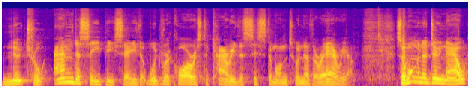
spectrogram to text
neutral and a CPC that would require us to carry the system onto another area. So what I'm going to do now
